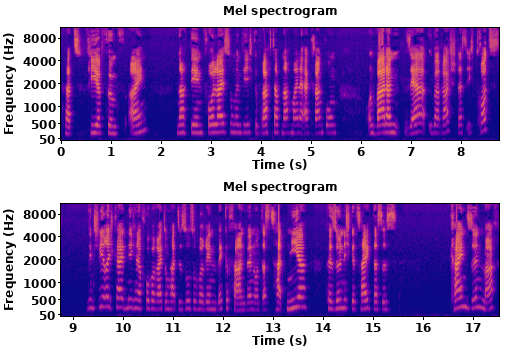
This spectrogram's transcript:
Platz 4, 5 ein, nach den Vorleistungen, die ich gebracht habe nach meiner Erkrankung. Und war dann sehr überrascht, dass ich trotz den Schwierigkeiten, die ich in der Vorbereitung hatte, so souverän weggefahren bin. Und das hat mir persönlich gezeigt, dass es keinen Sinn macht,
